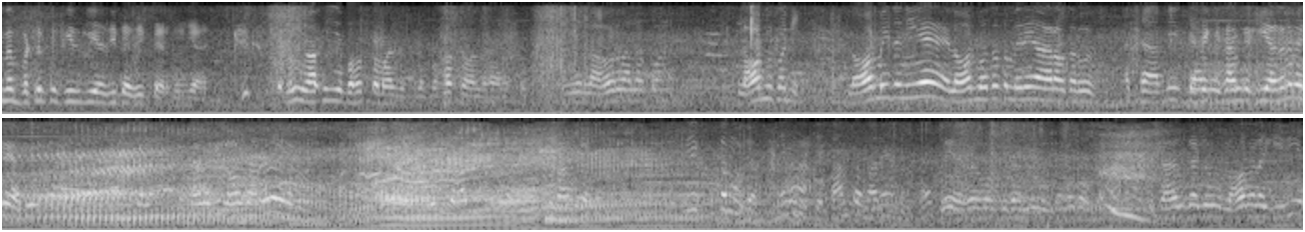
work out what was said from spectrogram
میں بٹر کوکیز کی ایسی تیسی کر دوں یار۔ نہیں واقعی یہ بہت کمال ہے بہت کمال رہا ہے۔ یہ لاہور والا کون ہے؟ لاہور میں کوئی نہیں۔ لاہور میں ہی تو نہیں ہے لاہور میں ہوتا تو میرے یہاں آ رہا ہوتا روز۔ اچھا ابھی جیسے کسان کا گھی آتا نا میرے یہاں۔ لاہور جاتے نا ختم ہو جاتا کسان تو ہمارے یہاں ملتا ہے۔ نہیں اگر وہ کسان کا جو لاہور والا گھی نہیں ہے۔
